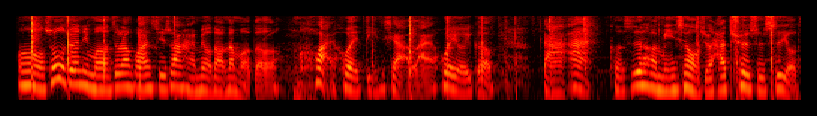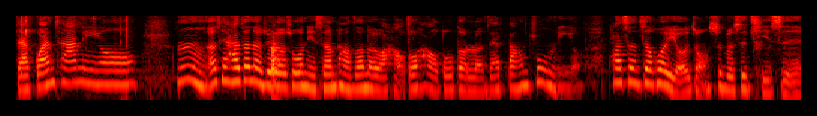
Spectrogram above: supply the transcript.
嗯，所以我觉得你们这段关系虽然还没有到那么的快会定下来，会有一个答案，可是很明显，我觉得他确实是有在观察你哦。嗯，而且他真的觉得说你身旁真的有好多好多的人在帮助你哦。他甚至会有一种是不是其实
